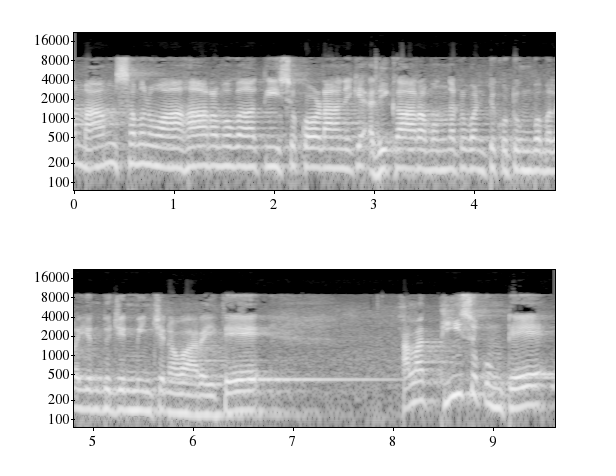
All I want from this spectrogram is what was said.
మాంసమును ఆహారముగా తీసుకోవడానికి అధికారం ఉన్నటువంటి కుటుంబముల ఎందు జన్మించిన వారైతే అలా తీసుకుంటే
